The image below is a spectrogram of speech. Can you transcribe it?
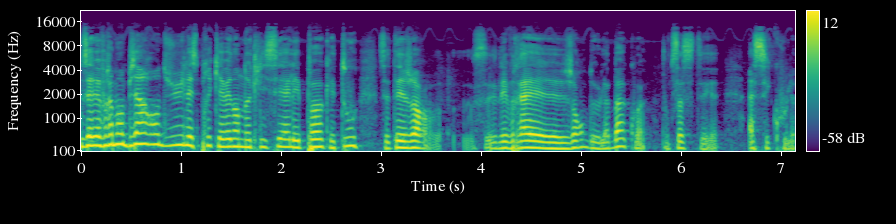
vous avez vraiment bien rendu l'esprit qu'il y avait dans notre lycée à l'époque et tout. C'était genre, les vrais gens de là-bas, quoi. Donc, ça, c'était assez cool.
